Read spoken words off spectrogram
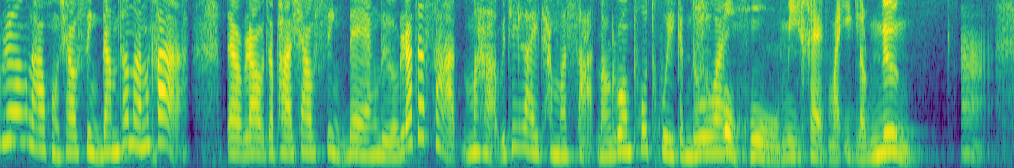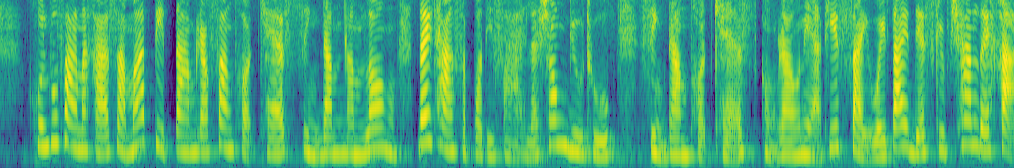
เรื่องราวของชาวสิงห์ดำเท่านั้นค่ะ แต่เราจะพาชาวสิงห์แดง หรือรัฐศาสตร์มหาวิทยาลัยธรรมศาสตร์มาร่วมพูดคุยกันด้วย โอ้โห มีแขกมาอีกแล้วหนึ่งอ่าคุณผู้ฟังนะคะสามารถติดตามรับฟังพอดแคสต์สิ่งดำนำล่อง ได้ทาง Spotify และช่อง YouTube สิ่งดำพอดแคสต์ของเราเนี่ยที่ใส่ไว้ใต้ description เลยค่ะ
